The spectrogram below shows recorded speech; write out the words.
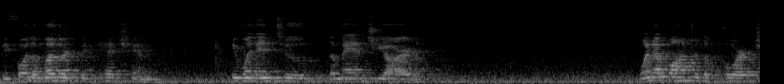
Before the mother could catch him, he went into the man's yard, went up onto the porch,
